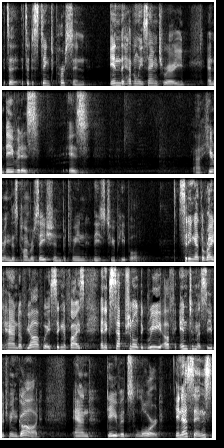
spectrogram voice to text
it's a, it's a distinct person in the heavenly sanctuary, and David is, is uh, hearing this conversation between these two people. Sitting at the right hand of Yahweh signifies an exceptional degree of intimacy between God and David's Lord. In essence,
